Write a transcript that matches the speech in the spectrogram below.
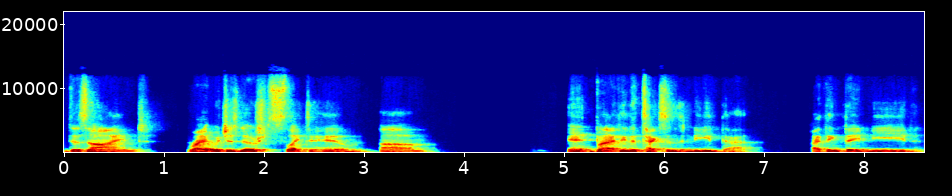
designed, right? Which is no slight to him. Um, and but I think the Texans need that. I think they need,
